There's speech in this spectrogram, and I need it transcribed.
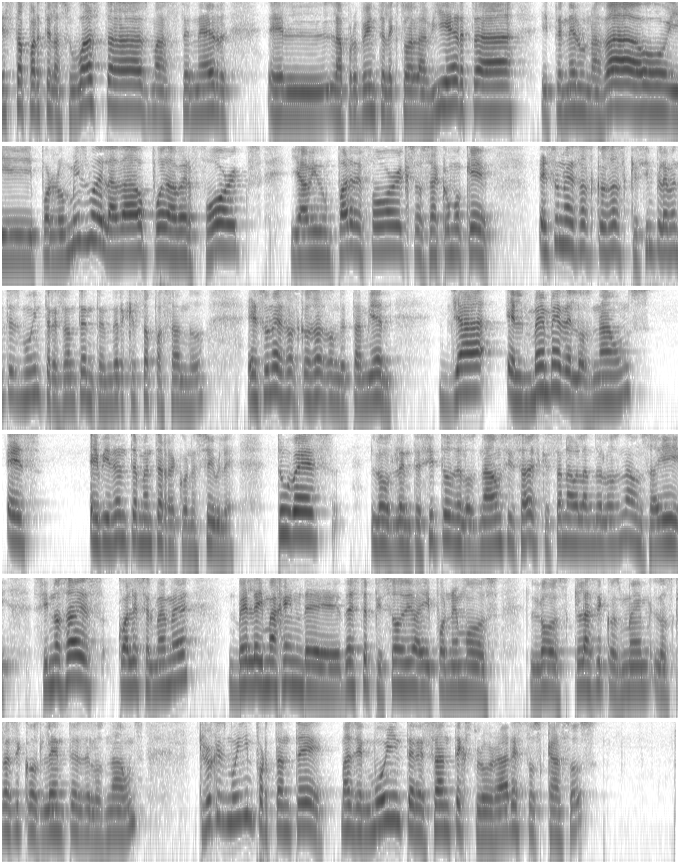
Esta parte de las subastas, más tener la propiedad intelectual abierta y tener una DAO. Y por lo mismo de la DAO puede haber forks y ha habido un par de forks. O sea, como que es una de esas cosas que simplemente es muy interesante entender qué está pasando. Es una de esas cosas donde también ya el meme de los nouns es evidentemente reconocible. Tú ves los lentecitos de los nouns y sabes que están hablando de los nouns. Ahí, si no sabes cuál es el meme, ve la imagen de, este episodio, ahí ponemos los clásicos, los clásicos lentes de los nouns. Creo que es muy importante, más bien muy interesante explorar estos casos.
